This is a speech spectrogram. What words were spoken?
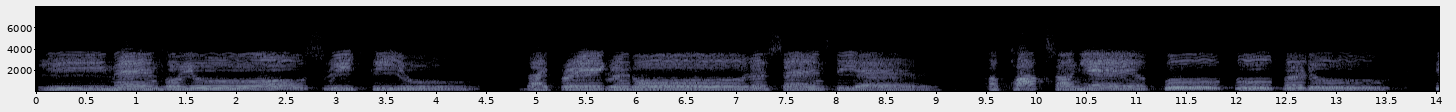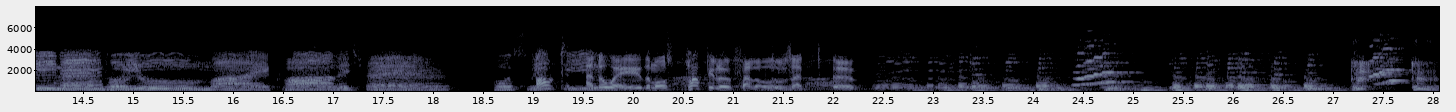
Pimento you, oh sweet P.U. Thy fragrant odor scents the air. A pox on Yale, Out and away the most popular fellows at. Uh...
